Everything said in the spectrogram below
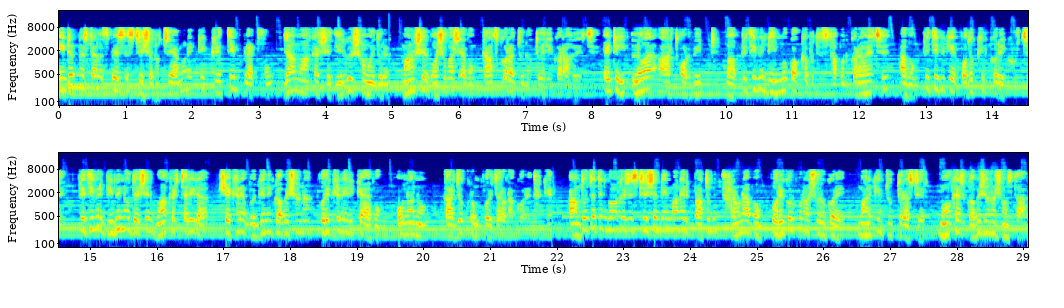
ইন্টারন্যাশনাল স্পেস স্টেশন হচ্ছে এমন একটি কৃত্রিম প্ল্যাটফর্ম যা মহাকাশে দীর্ঘ সময় ধরে মানুষের বসবাস এবং কাজ করার জন্য তৈরি করা হয়েছে। এটি লোয়ার আর্থ অরবিট বা পৃথিবীর নিম্ন কক্ষপথে স্থাপন করা হয়েছে এবং পৃথিবীকে প্রদক্ষিণ করে ঘুরছে। পৃথিবীর বিভিন্ন দেশের মহাকাশচারীরা সেখানে বৈজ্ঞানিক গবেষণা পরীক্ষা নিরীক্ষা এবং অন্যান্য কার্যক্রম পরিচালনা করে থাকেন। আন্তর্জাতিক মহাকাশ স্টেশন নির্মাণের প্রাথমিক ধারণা এবং পরিকল্পনা শুরু করে মার্কিন যুক্তরাষ্ট্রের মহাকাশ গবেষণা সংস্থা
